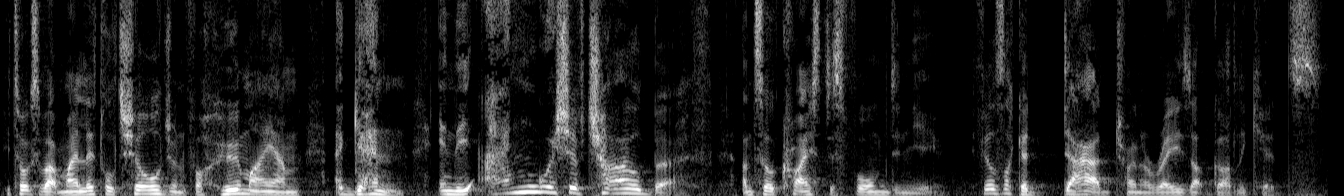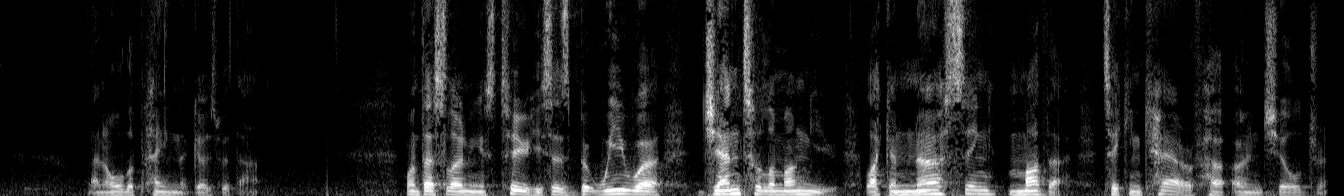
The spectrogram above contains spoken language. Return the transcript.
he talks about my little children for whom I am, again, in the anguish of childbirth until Christ is formed in you. He feels like a dad trying to raise up godly kids and all the pain that goes with that. 1 Thessalonians 2, he says, But we were gentle among you, like a nursing mother taking care of her own children.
